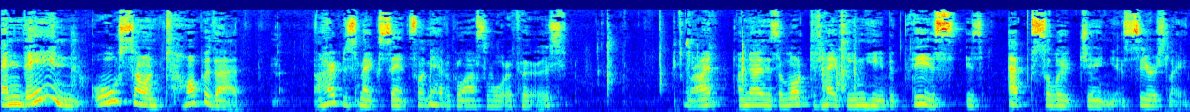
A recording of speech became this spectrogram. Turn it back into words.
and then also on top of that, I hope this makes sense. Let me have a glass of water first. Right, I know there's a lot to take in here, but this is absolute genius. Seriously.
